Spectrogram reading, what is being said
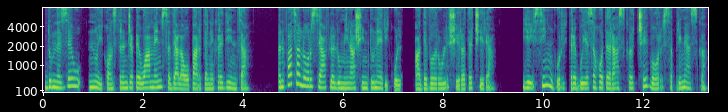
Dumnezeu nu-i constrânge pe oameni să dea la o parte necredința. În fața lor se află lumina și întunericul, adevărul și rătăcirea. Ei singuri trebuie să hotărască ce vor să primească.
